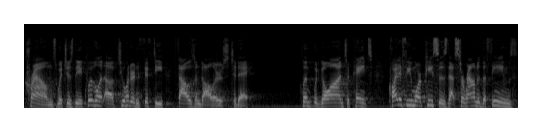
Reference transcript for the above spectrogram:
crowns, which is the equivalent of $250,000 today. Klimt would go on to paint quite a few more pieces that surrounded the themes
